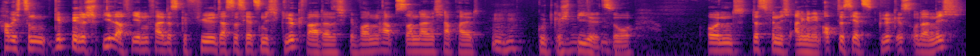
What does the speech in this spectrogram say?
habe ich zum, gibt mir das Spiel auf jeden Fall das Gefühl, dass es jetzt nicht Glück war, dass ich gewonnen habe, sondern ich habe halt gut gespielt. So. Und das finde ich angenehm. Ob das jetzt Glück ist oder nicht,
